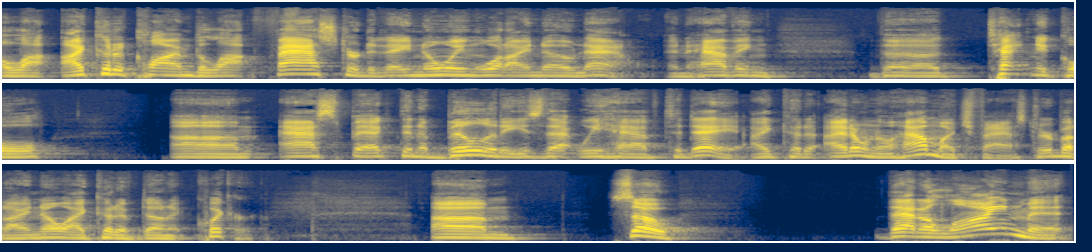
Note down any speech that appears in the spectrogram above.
a lot. I could have climbed a lot faster today, knowing what I know now and having the technical um, aspect and abilities that we have today. I could. I don't know how much faster, but I know I could have done it quicker. Um, so that alignment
